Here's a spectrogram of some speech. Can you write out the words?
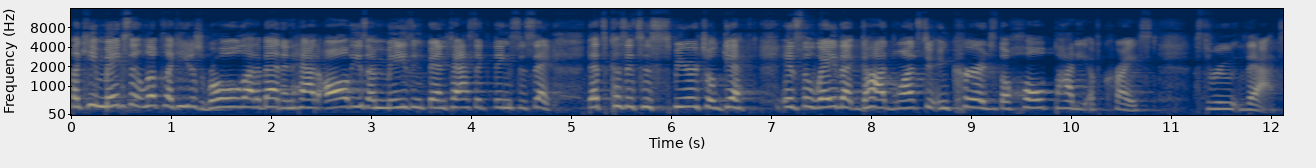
Like he makes it look like he just rolled out of bed and had all these amazing, fantastic things to say. That's because it's his spiritual gift. It's the way that God wants to encourage the whole body of Christ through that.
